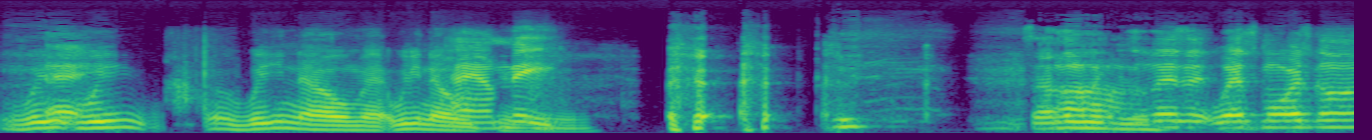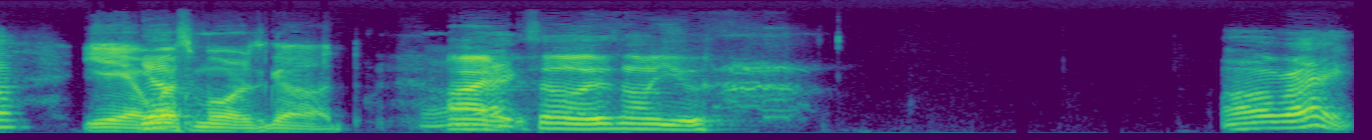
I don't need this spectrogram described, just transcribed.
We Hey. we we know, man. We know. I what am you me. So who, Um, who is it? Wes Moore's gone. yeah, Yep. Wes Moore is gone. All all right, so it's on you. All right.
